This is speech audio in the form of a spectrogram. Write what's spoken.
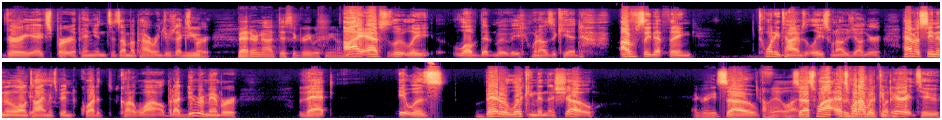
very expert opinion since I'm a Power Rangers expert. You better not disagree with me on that. I absolutely loved that movie when I was a kid. I've seen that thing twenty times at least when I was younger. haven't seen it in a long time. It's been quite a quite a while, but I do remember that it was better looking than the show. Agreed. Oh, So it was. so that's why that's what I would compare it to.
